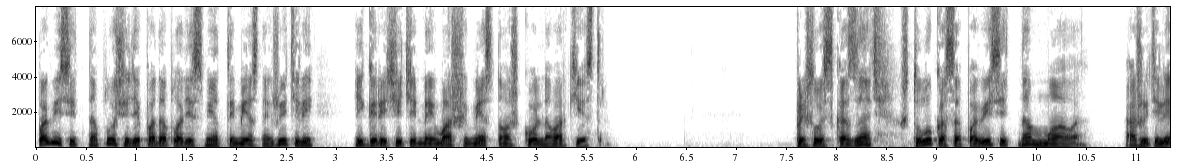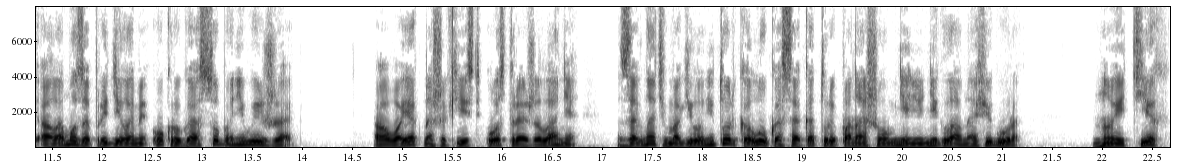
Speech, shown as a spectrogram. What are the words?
повесить на площади под аплодисменты местных жителей и горячительные марши местного школьного оркестра. Пришлось сказать, что Лукаса повесить нам мало, а жители Аламо за пределами округа особо не выезжают. А у вояк наших есть острое желание загнать в могилу не только Лукаса, который, по нашему мнению, не главная фигура, но и тех,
